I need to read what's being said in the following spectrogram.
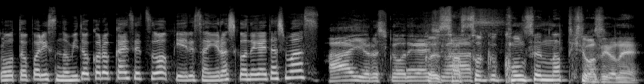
オートポリスの見どころ解説をピエールさんよろしくお願いいたします。はい、よろしくお願いします。早速混戦になってきてますよね。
